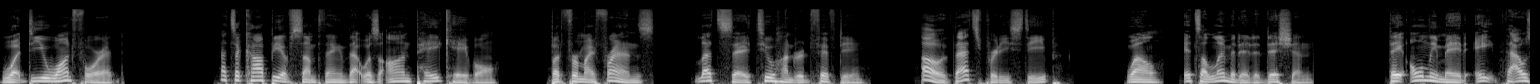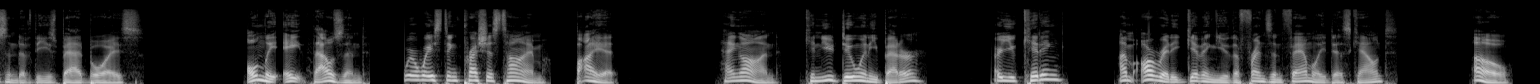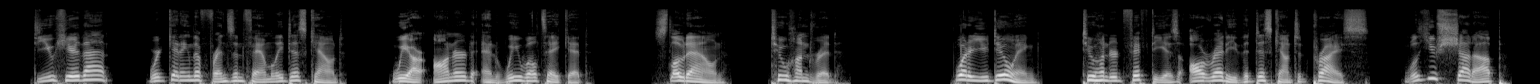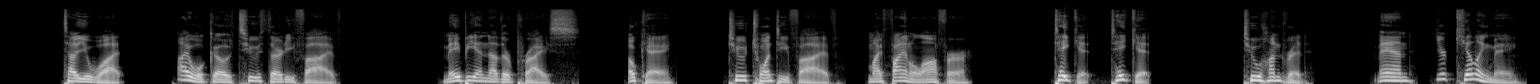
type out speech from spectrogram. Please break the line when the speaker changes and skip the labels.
What do you want for it? That's a copy of something that was on pay cable. But for my friends, let's say 250. Oh, that's pretty steep. Well, it's a limited edition. They only made 8,000 of these bad boys. Only 8,000? We're wasting precious time. Buy it. Hang on. Can you do any better? Are you kidding? I'm already giving you the friends and family discount. Oh, do you hear that? We're getting the friends and family discount. We are honored and we will take it. Slow down. 200. What are you doing? 250 is already the discounted price. Will you shut up? Tell you what, I will go 235. Maybe another price. Okay, 225. My final offer. Take it, take it. 200. Man, you're killing me.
